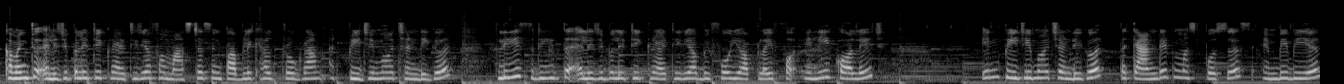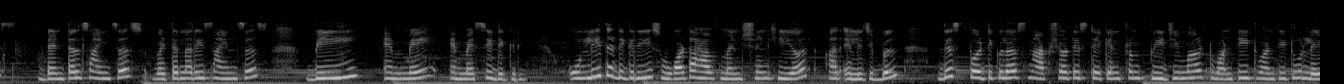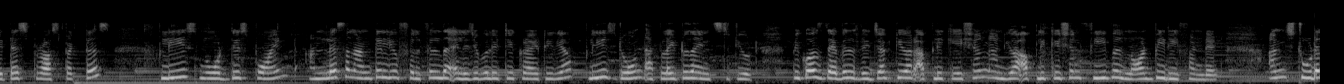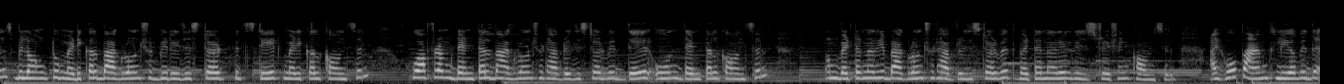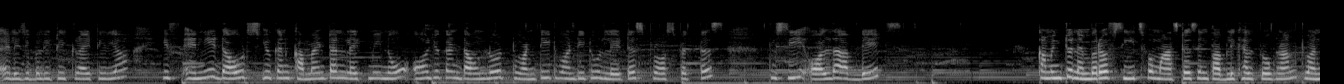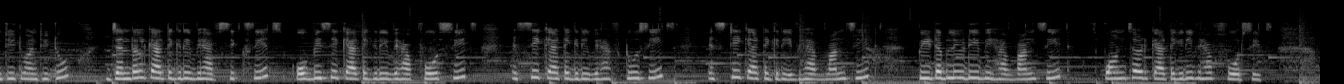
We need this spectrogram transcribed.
Coming to eligibility criteria for masters in public health program at PGIMER Chandigarh please read the eligibility criteria before you apply for any college. In PGIMER Chandigarh the candidate must possess MBBS dental sciences veterinary sciences BE MA MSc degree only the degrees what I have mentioned here are eligible. This particular snapshot is taken from PGIMER 2022 latest prospectus. Please note this point unless and until you fulfill the eligibility criteria please don't apply to the institute because they will reject your application and your application fee will not be refunded and students belong to medical background should be registered with state medical council who are from dental background should have registered with their own dental council and veterinary background should have registered with veterinary registration council. I hope i am clear with the eligibility criteria. If any doubts you can comment and let me know or you can download 2022 latest prospectus to see all the updates. Coming to number of seats for masters in public health program 2022 general category we have 6 seats obc category we have 4 seats sc category we have 2 seats st category we have 1 seat pwd we have 1 seat sponsored category we have 4 seats.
